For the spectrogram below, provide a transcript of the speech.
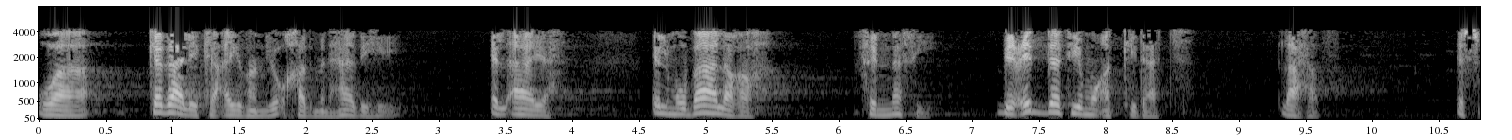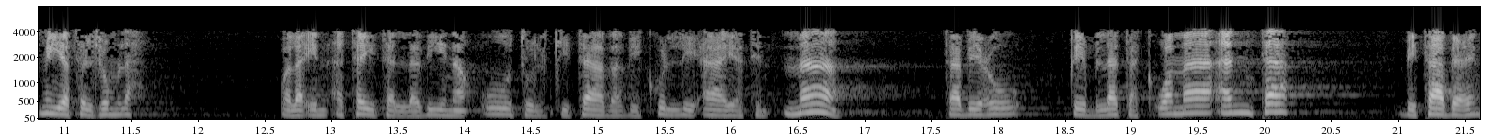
وكذلك أيضا يؤخذ من هذه الآية المبالغة في النفي بعدة مؤكدات. لاحظ. اسمية الجملة. ولئن أتيت الذين أوتوا الكتاب بكل آية ما تبعوا قبلتك وما أنت بتابع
